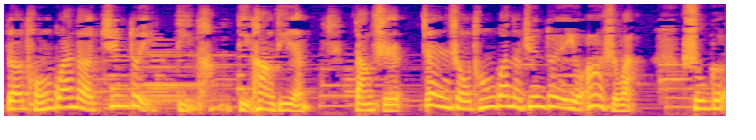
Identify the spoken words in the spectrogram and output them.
着潼关的军队抵抗抵抗敌人。当时镇守潼关的军队有二十万。舒哥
